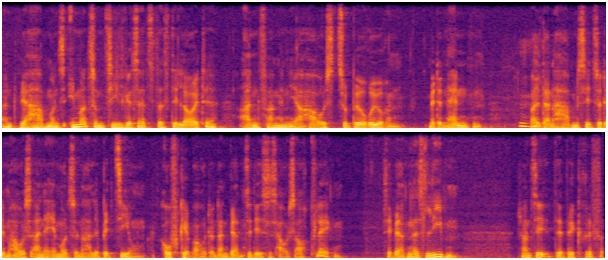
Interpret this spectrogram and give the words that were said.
Und wir haben uns immer zum Ziel gesetzt, dass die Leute anfangen, ihr Haus zu berühren mit den Händen, mhm. weil dann haben sie zu dem Haus eine emotionale Beziehung aufgebaut und dann werden sie dieses Haus auch pflegen. Sie werden es lieben. Schauen Sie, der Begriff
